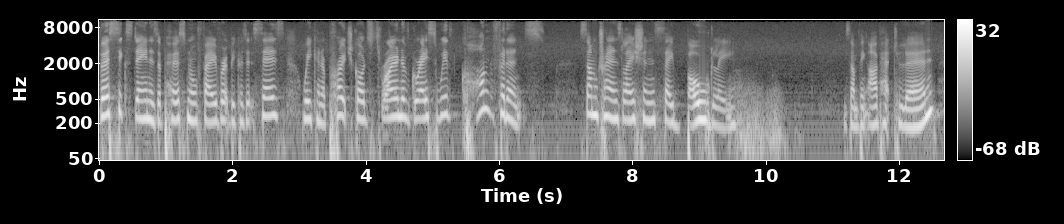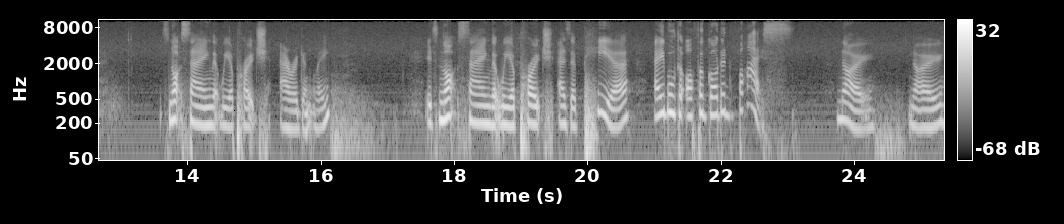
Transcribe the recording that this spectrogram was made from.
Verse 16 is a personal favourite because it says we can approach God's throne of grace with confidence. Some translations say boldly. It's something I've had to learn. It's not saying that we approach arrogantly. It's not saying that we approach as a peer able to offer God advice. No, no,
